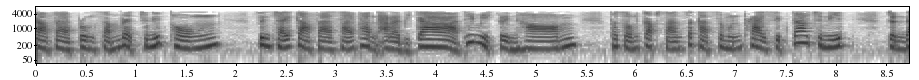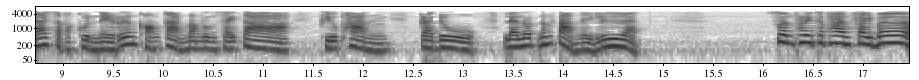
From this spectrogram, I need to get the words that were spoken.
กาแฟปรุงสำเร็จชนิดผง ซึ่งใช้กาแฟสายพันธุ์อาราบิก้าที่มีกลิ่นหอม ผสมกับสารสกัดสมุนไพร 19 ชนิด จนได้สรรพคุณในเรื่องของการบำรุงสายตา ผิวพรรณกระดูก และลดน้ำตาลในเลือด ส่วนผลิตภัณฑ์ไฟเบอร์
